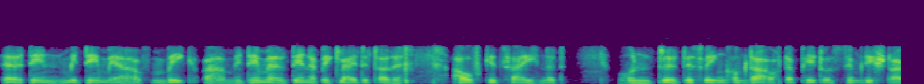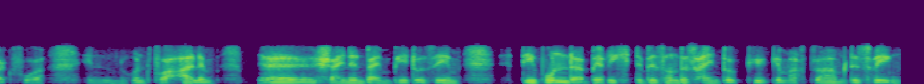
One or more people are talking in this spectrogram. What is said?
äh, den, mit dem er auf dem Weg war, mit dem er, den er begleitet hatte, aufgezeichnet. Und äh, deswegen kommt da auch der Petrus ziemlich stark vor. In, und vor allem äh, scheinen beim Petrus eben die Wunderberichte besonders Eindruck gemacht zu haben. Deswegen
